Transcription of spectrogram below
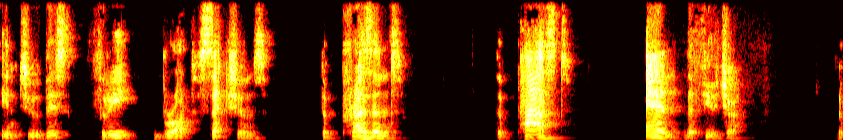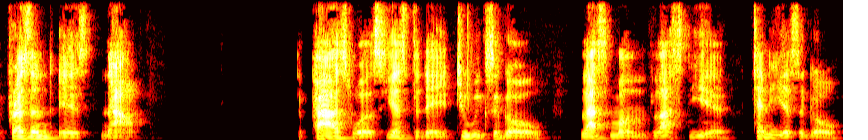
into these three broad sections the present, the past, and the future. The present is now. The past was yesterday, two weeks ago, last month, last year, 10 years ago,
